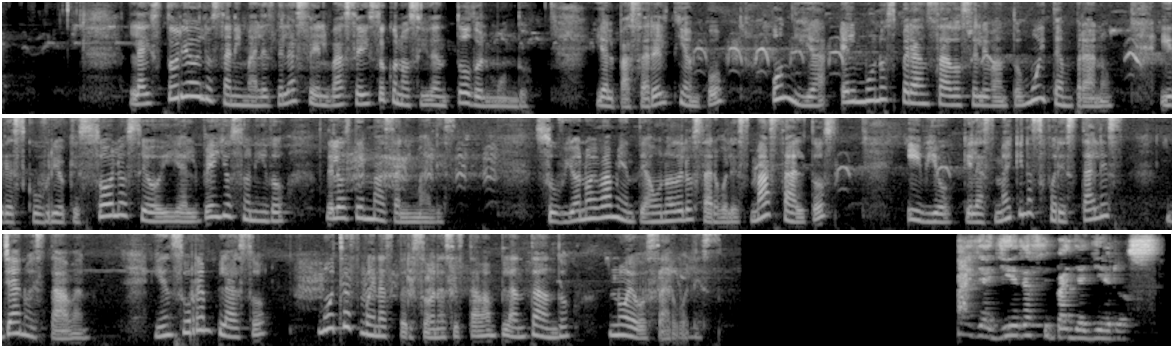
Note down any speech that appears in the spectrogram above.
La historia de los animales de la selva se hizo conocida en todo el mundo, y al pasar el tiempo, un día el mono esperanzado se levantó muy temprano y descubrió que solo se oía el bello sonido de los demás animales. Subió nuevamente a uno de los árboles más altos y vio que las máquinas forestales ya no estaban y en su reemplazo muchas buenas personas estaban plantando nuevos árboles. Payalleras y payalleros,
